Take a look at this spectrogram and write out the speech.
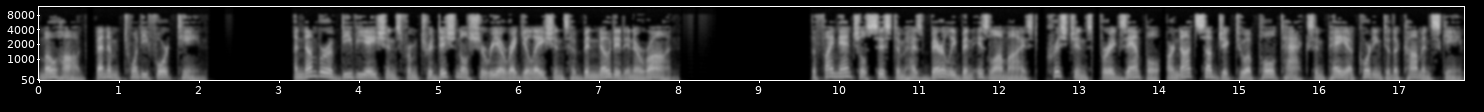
Mohag, Behnam 2014, a number of deviations from traditional sharia regulations have been noted in Iran. The financial system has barely been Islamized. Christians, for example, are not subject to a poll tax and pay according to the common scheme.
